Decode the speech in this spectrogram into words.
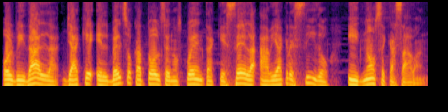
olvidarla, ya que el verso 14 nos cuenta que Sela había crecido y no se casaban.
